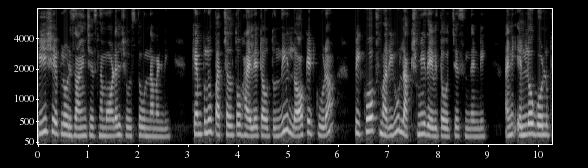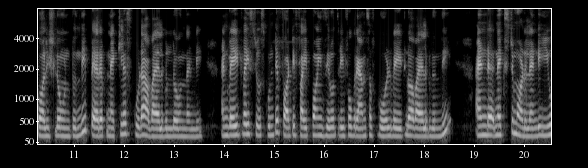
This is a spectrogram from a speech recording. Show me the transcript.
వి షేప్‌లో డిజైన్ చేసిన మోడల్ చూస్తూ ఉన్నామండి. కెంపులు, పచ్చలతో హైలైట్ అవుతుంది. లాకెట్ కూడా పికోక్స్ మరియు లక్ష్మీదేవితో వచ్చేసిందండి. అండ్ ఎల్లో గోల్డ్ పాలిష్‌లో ఉంటుంది. పేరప్ నెక్లెస్ కూడా అవైలబుల్‌లో ఉందండి. అండ్ వెయిట్ వైస్ చూసుకుంటే 45.034 గ్రామ్స్ ఆఫ్ గోల్డ్ వెయిట్‌లో అవైలబుల్ ఉంది. అండ్ నెక్స్ట్ మోడల్ అండి. యూ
